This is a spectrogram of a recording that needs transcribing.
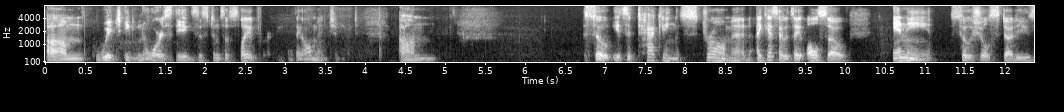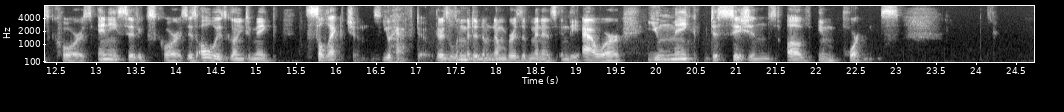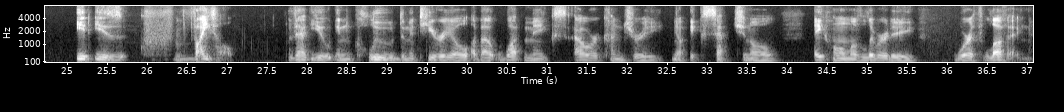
um, which ignores the existence of slavery. They all mention it. Um, so it's attacking straw men. I guess I would say also any social studies course, any civics course is always going to make selections. You have to. There's limited numbers of minutes in the hour. You make decisions of importance. It is vital that you include the material about what makes our country, you know, exceptional, a home of liberty, worth loving.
